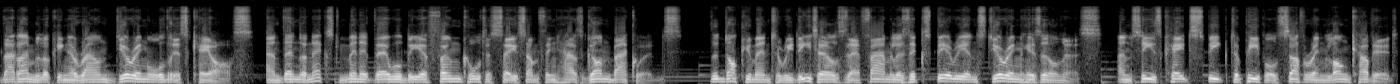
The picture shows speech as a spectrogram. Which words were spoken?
that I'm looking around during all this chaos and then the next minute there will be a phone call to say something has gone backwards. The documentary details their family's experience during his illness and sees Kate speak to people suffering long COVID,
